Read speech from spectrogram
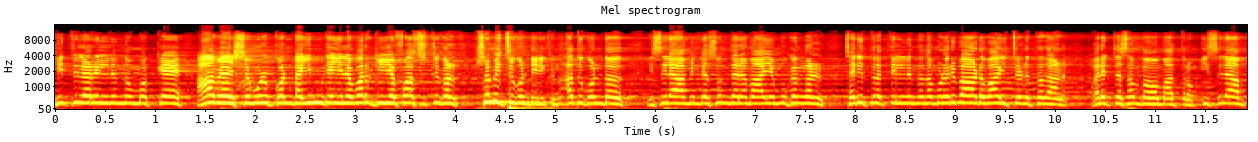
ഹിറ്റ്ലറിൽ നിന്നുമൊക്കെ ആവേശം ഉൾക്കൊണ്ട ഇന്ത്യയിലെ വർഗീയ ഫാസിസ്റ്റുകൾ ശ്രമിച്ചുകൊണ്ടിരിക്കുന്നു. അതുകൊണ്ട് ഇസ്ലാമിന്റെ സുന്ദരമായ മുഖങ്ങൾ ചരിത്രത്തിൽ നിന്ന് നമ്മൾ ഒരുപാട് വായിച്ചെടുത്തതാണ്. ഒരൊറ്റ സംഭവം മാത്രം. ഇസ്ലാം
